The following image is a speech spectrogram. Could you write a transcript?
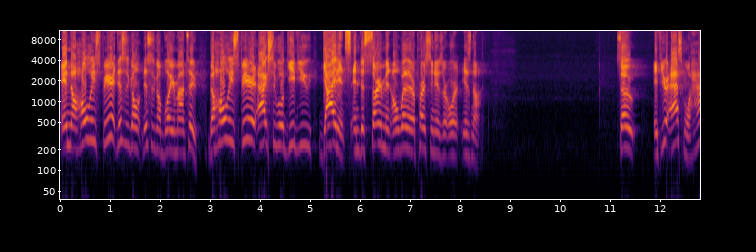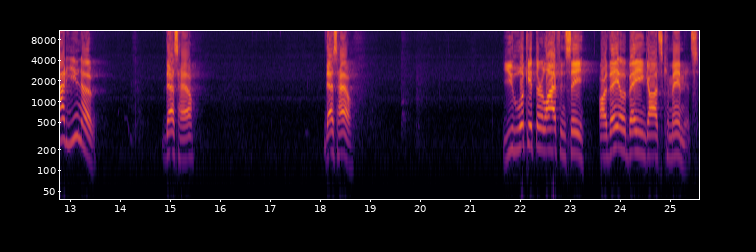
And the Holy Spirit, this is going this is going to blow your mind too. The Holy Spirit actually will give you guidance and discernment on whether a person is or, or is not. So, if you're asking, well, how do you know? That's how. That's how. You look at their life and see, are they obeying God's commandments?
